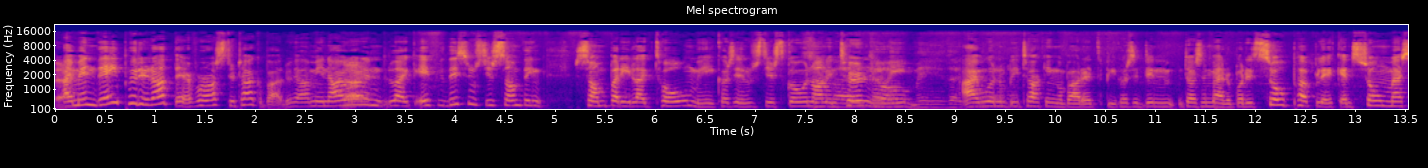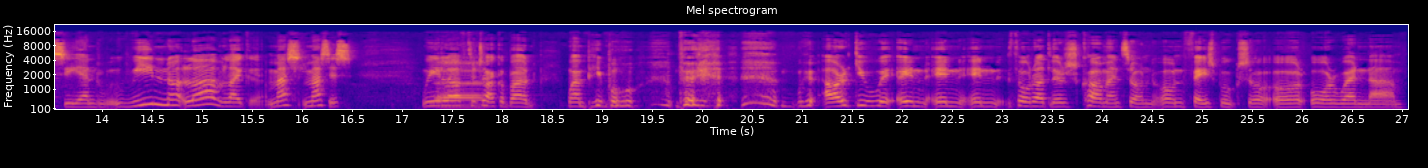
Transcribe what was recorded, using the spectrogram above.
Yeah. I mean, they put it out there for us to talk about. I mean, I Yeah. wouldn't like if this was just something somebody like told me because it was just going on Somebody internally. told me that I you wouldn't be talking about it because it didn't doesn't matter. But it's so public and so messy, and we not love like mass masses. We love to Uh, talk about when people put, argue wi- in in in Thoraller's comments on on Facebook, so or or when um,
